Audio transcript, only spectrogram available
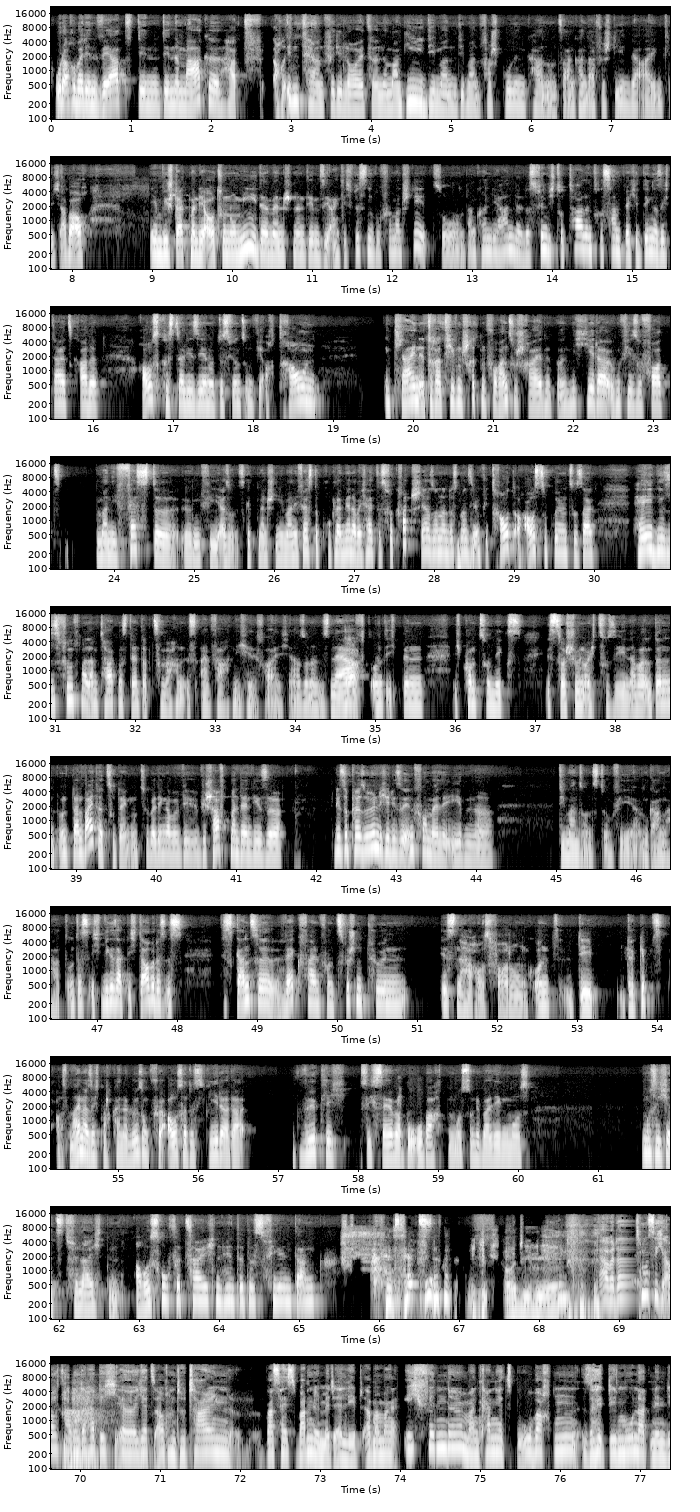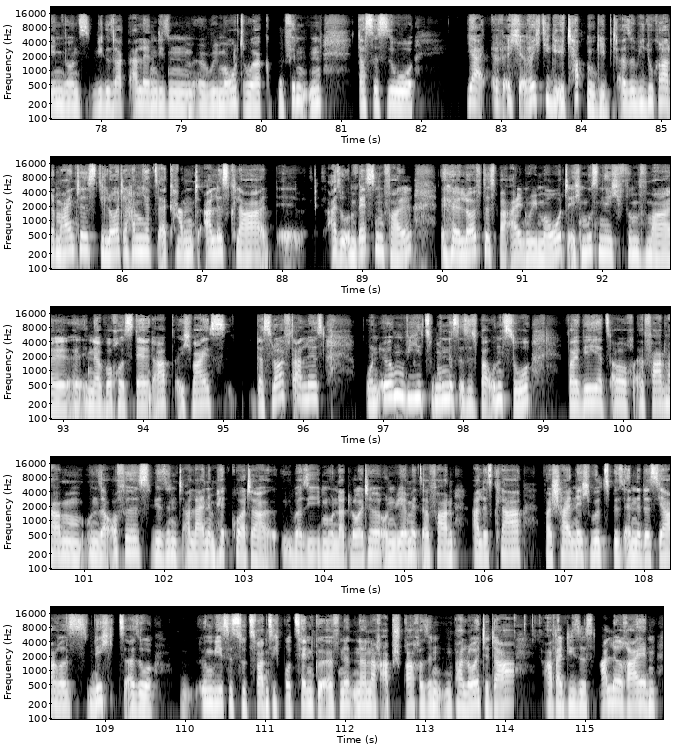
oder auch über den Wert, den, den eine Marke hat, auch intern für die Leute, eine Magie, die man, die man versprühen kann und sagen kann, dafür stehen wir eigentlich. Aber auch eben, wie stärkt man die Autonomie der Menschen, indem sie eigentlich wissen, wofür man steht. So, und dann können die handeln. Das finde ich total interessant, welche Dinge sich da jetzt gerade rauskristallisieren und dass wir uns irgendwie auch trauen, in kleinen iterativen Schritten voranzuschreiten und nicht jeder irgendwie sofort Manifeste irgendwie, also es gibt Menschen, die Manifeste proklamieren, aber ich halte das für Quatsch, ja, sondern dass man sich mhm. irgendwie traut, auch auszuprobieren und zu sagen, hey, dieses fünfmal am Tag ein Stand-up zu machen, ist einfach nicht hilfreich, ja, sondern es nervt ja. und ich bin, ich komme zu nix. Ist zwar schön, euch zu sehen, aber und dann und dann weiterzudenken und zu überlegen, aber wie, wie schafft man denn diese diese persönliche, diese informelle Ebene, die man sonst irgendwie im Gang hat? Und das, ich, wie gesagt, ich glaube, das ist das ganze Wegfallen von Zwischentönen ist eine Herausforderung. Und die, da gibt's aus meiner Sicht noch keine Lösung für, außer dass jeder da wirklich sich selber beobachten muss und überlegen muss, muss ich jetzt vielleicht ein Ausrufezeichen hinter das vielen Dank setzen? Aber das muss ich auch sagen, da habe ich äh, jetzt auch einen totalen was heißt Wandel miterlebt. Aber man, ich finde, man kann jetzt beobachten, seit den Monaten, in denen wir uns, wie gesagt, alle in diesem äh, Remote Work befinden, dass es so ja, richtige Etappen gibt. Also wie du gerade meintest, die Leute haben jetzt erkannt, alles klar, äh, also im besten Fall äh, läuft es bei allen remote. Ich muss nicht fünfmal äh, in der Woche Stand-up. Ich weiß, das läuft alles. Und irgendwie, zumindest ist es bei uns so, weil wir jetzt auch erfahren haben, unser Office, wir sind allein im Headquarter über 700 Leute und wir haben jetzt erfahren, alles klar, wahrscheinlich wird es bis Ende des Jahres nichts. Also irgendwie ist es zu 20 Prozent geöffnet. Ne? Nach Absprache sind ein paar Leute da, aber dieses alle rein,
